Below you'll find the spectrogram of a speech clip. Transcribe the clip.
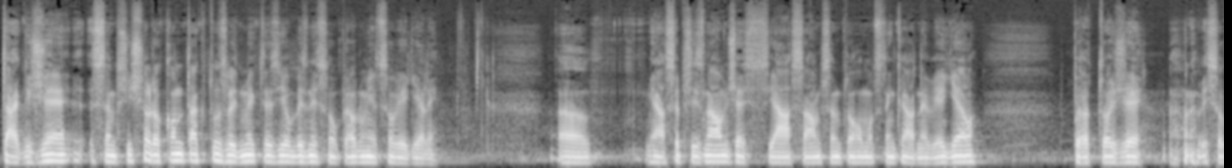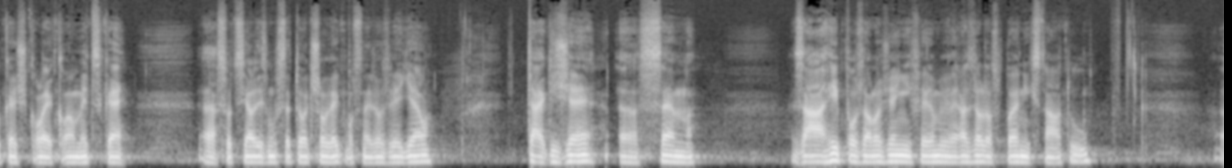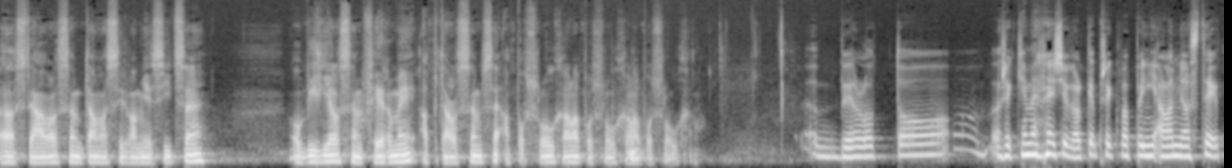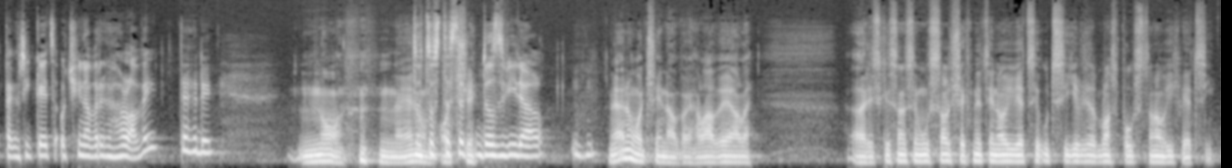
Takže jsem přišel do kontaktu s lidmi, kteří o biznisu opravdu něco věděli. Eh, já se přiznám, že já sám jsem toho moc tenkrát nevěděl, protože na vysoké škole ekonomické socialismu se toho člověk moc nedozvěděl. Takže eh, jsem záhy po založení firmy vyrazil do Spojených států. Eh, strávil jsem tam asi dva měsíce. Objížděl jsem firmy a ptal jsem se a poslouchal a poslouchal a poslouchal. Bylo to, řekněme, ne, že velké překvapení, ale měl jste, tak říkajíc, oči na vrch hlavy tehdy? No, nejenom To, co jste oči, se dozvídal. Nejenom oči na vrch hlavy, ale vždycky jsem si musel všechny ty nové věci ucítit, že to byla spousta nových věcí.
